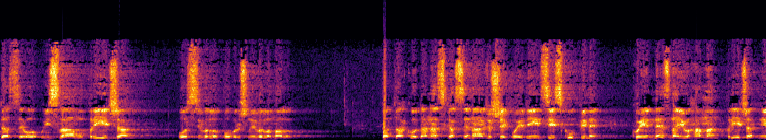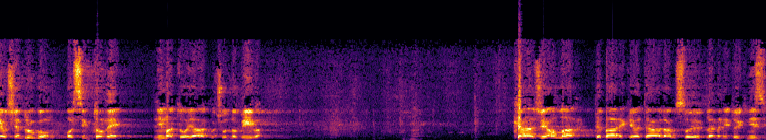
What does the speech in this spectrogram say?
da se o islamu priča osim vrlo površno i vrlo malo. Pa tako danas kad se nađoše pojedinci i skupine koje ne znaju Haman pričat ni o čem drugom osim tome, njima to jako čudno biva. Kaže Allah tebareke ve taala u svojoj plemenitoj knjizi:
